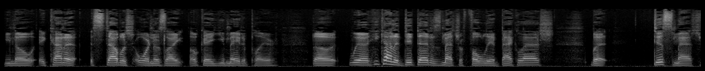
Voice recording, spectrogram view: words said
you know, it kind of established Orton as like, okay, you made it, player. Uh, well, he kind of did that in his match with Foley at Backlash, but this match,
